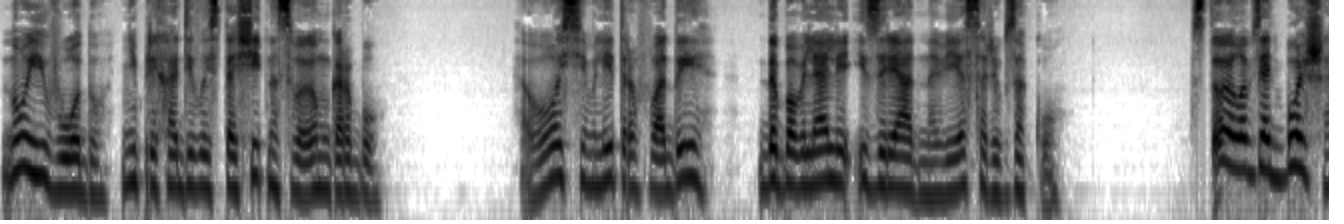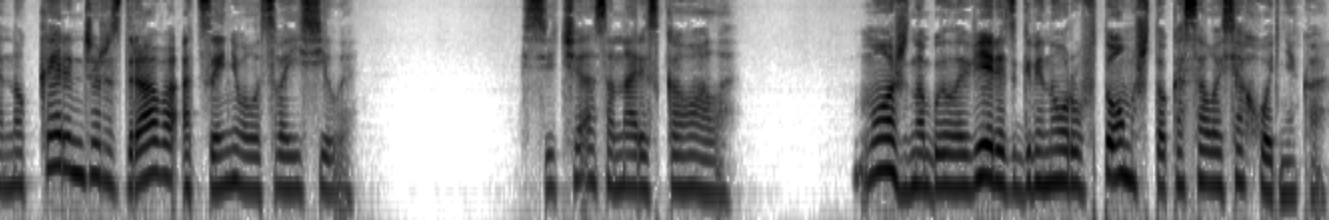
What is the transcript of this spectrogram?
Ну и воду не приходилось тащить на своем горбу. Восемь литров воды добавляли изрядно веса рюкзаку. Стоило взять больше, но Кэрринджер здраво оценивала свои силы. Сейчас она рисковала. Можно было верить Гвинору в том, что касалось охотника.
